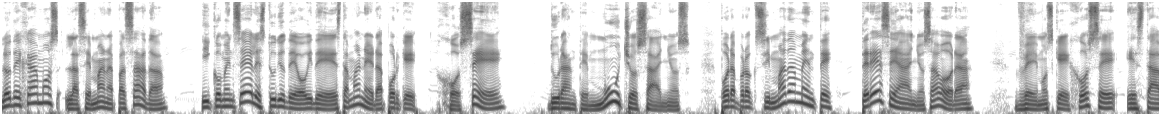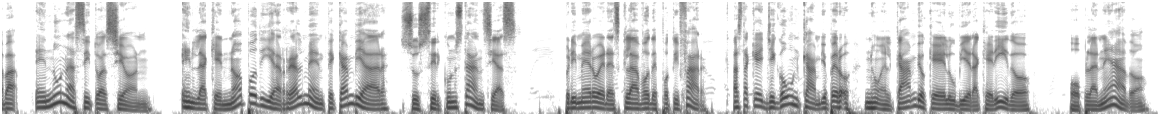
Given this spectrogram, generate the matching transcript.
Lo dejamos la semana pasada y comencé el estudio de hoy de esta manera porque José, durante muchos años, por aproximadamente 13 años ahora, vemos que José estaba en una situación en la que no podía realmente cambiar sus circunstancias. Primero era esclavo de Potifar, hasta que llegó un cambio, pero no el cambio que él hubiera querido o planeado.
